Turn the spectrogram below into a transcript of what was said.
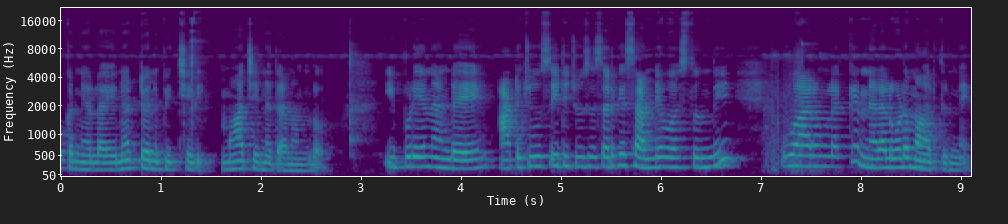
ఒక నెల అయినట్టు అనిపించేది మా చిన్నతనంలో. ఇప్పుడు ఏంటంటే అటు చూసి ఇటు చూసేసరికి సండే వస్తుంది. వారం లెక్క నెలలు కూడా మారుతున్నాయి.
